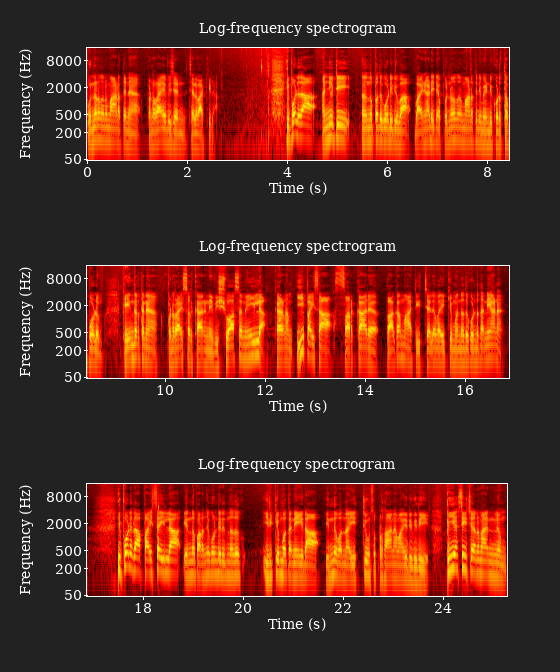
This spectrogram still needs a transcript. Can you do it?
പുനർനിർമ്മാണത്തിന് പിണറായി വിജയൻ ചെലവാക്കിയില്ല. ഇപ്പോൾ ഇതാ അഞ്ഞൂറ്റി മുപ്പത് കോടി രൂപ വയനാടിന്റെ പുനർനിർമ്മാണത്തിന് വേണ്ടി കൊടുത്തപ്പോഴും കേന്ദ്രത്തിന് പിണറായി സർക്കാരിന് വിശ്വാസമേ ഇല്ല. കാരണം ഈ പൈസ സർക്കാർ വക മാറ്റി ചെലവഴിക്കുമെന്നത് കൊണ്ട് തന്നെയാണ്. ഇപ്പോൾ ഇതാ പൈസ ഇല്ല എന്ന് പറഞ്ഞുകൊണ്ടിരുന്നത് ഇരിക്കുമ്പോൾ തന്നെ ഇതാ ഇന്ന് വന്ന ഏറ്റവും സുപ്രധാനമായൊരു വിധി. പി എസ് സി ചെയർമാനും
